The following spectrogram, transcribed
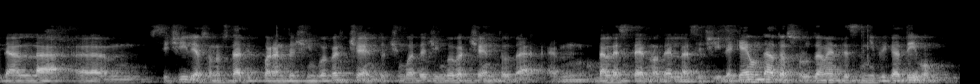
dalla ehm, Sicilia sono stati il 45%, il 55% da, ehm, dall'esterno della Sicilia, che è un dato assolutamente significativo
